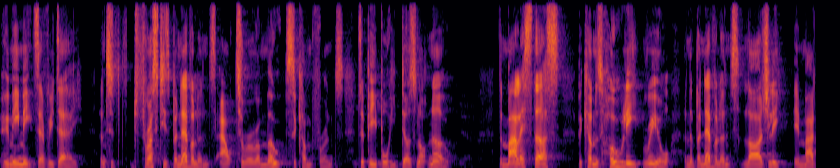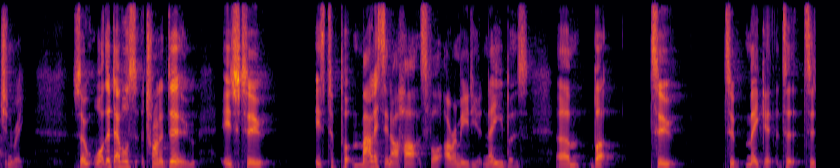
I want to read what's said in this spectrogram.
whom he meets every day, and to thrust his benevolence out to a remote circumference to people he does not know. The malice thus becomes wholly real and the benevolence largely imaginary. So, what the devil's trying to do is to, is to put malice in our hearts for our immediate neighbors, um, but to, to make it, to, to,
